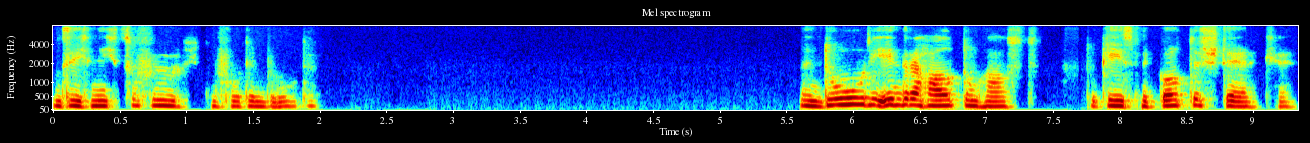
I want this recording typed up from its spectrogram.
Und sich nicht zu fürchten vor dem Bruder. Wenn du die innere Haltung hast, du gehst mit Gottes Stärke.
